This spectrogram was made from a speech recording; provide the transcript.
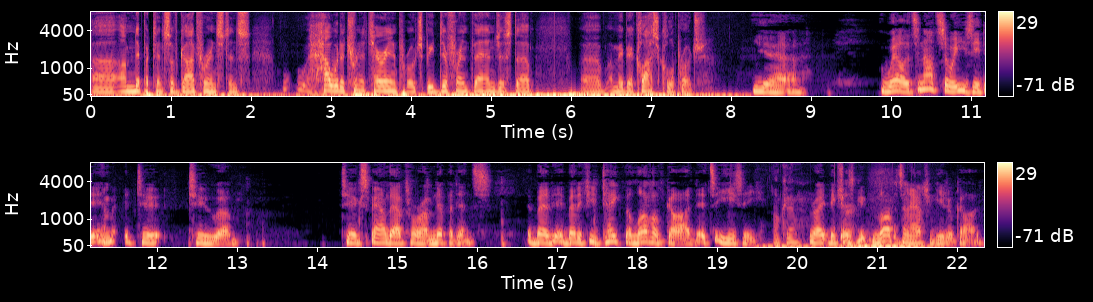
uh, omnipotence of God, for instance. How would a Trinitarian approach be different than just a, uh, maybe a classical approach? Yeah. Well, it's not so easy to to to um, to expound that for omnipotence, but but if you take the love of God, it's easy. Okay. Right, because Sure. love is an attribute of God.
